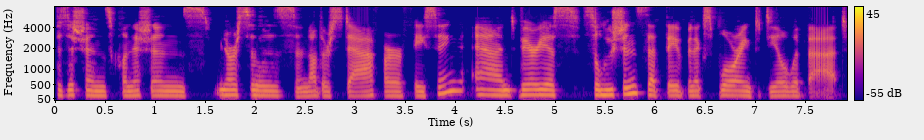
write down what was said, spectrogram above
physicians, clinicians, nurses, and other staff are facing, and various solutions that they've been exploring to deal with that.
